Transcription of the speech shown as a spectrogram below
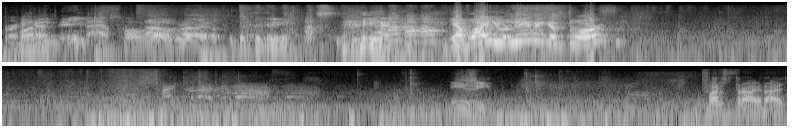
Burning Burning head? asshole. Oh, right. Yes. yeah. yeah, why are you leaving us, dwarf? Easy. First try, right?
